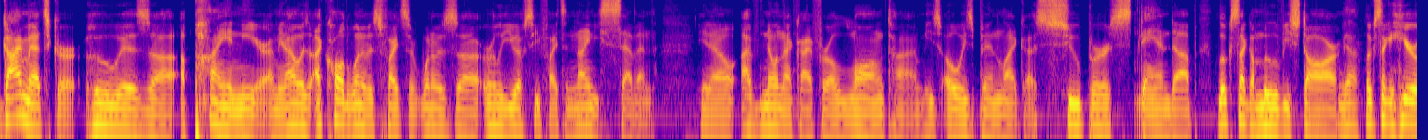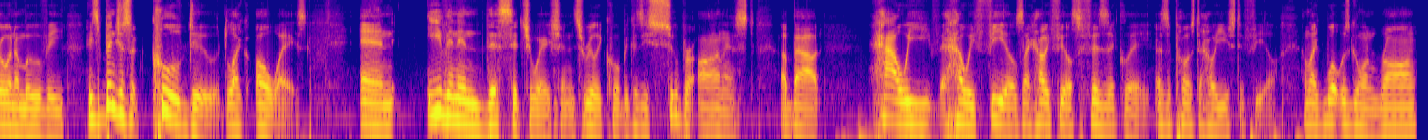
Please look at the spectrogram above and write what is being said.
Guy Metzger, who is uh, a pioneer. I mean, I was I called one of his fights, one of his uh, early UFC fights in '97. You know, I've known that guy for a long time. He's always been like a super stand up, looks like a movie star, Yeah. looks like a hero in a movie. He's been just a cool dude, like always. And even in this situation, it's really cool because he's super honest about how he how he feels, like how he feels physically, as opposed to how he used to feel, and like what was going wrong.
